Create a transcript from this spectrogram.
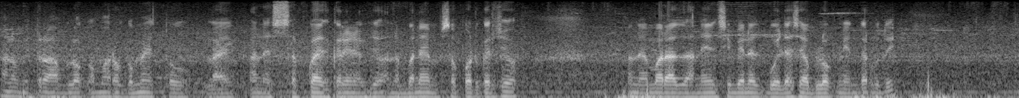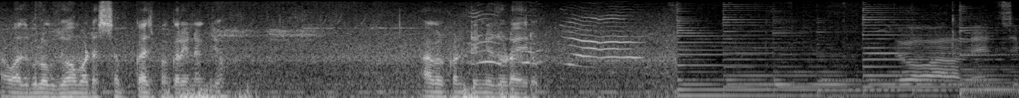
હાલો મિત્રો, આ બ્લોગ અમારો ગમે તો લાઈક અને સબસ્ક્રાઈબ કરી નાખજો અને બને એમ સપોર્ટ કરજો. અને અમારા જ નેન્સીબેન જ બોલ્યા છે આ બ્લોગની અંદર બધી. આવા જ બ્લોગ જોવા માટે સબસ્ક્રાઈબ પણ કરી નાખજો. આગળ કન્ટિન્યુ જોડાઈ રહ્યો જો છે.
